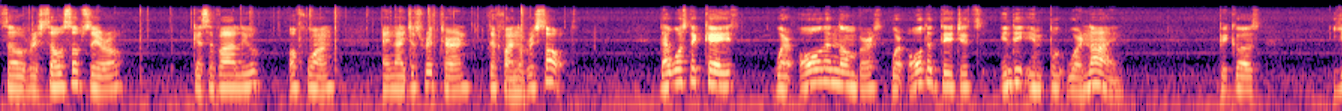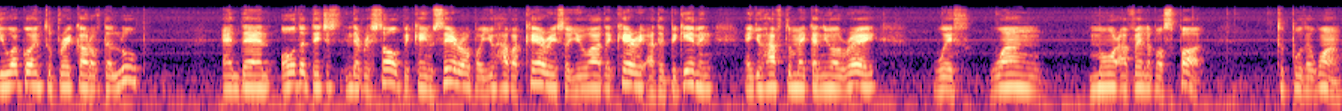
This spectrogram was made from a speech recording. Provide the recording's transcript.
so result of 0 gets a value of 1 and I just return the final result. That was the case where all the numbers, where all the digits in the input were 9 because you are going to break out of the loop and then all the digits in the result became 0 but you have a carry so you add the carry at the beginning and you have to make a new array with one more available spot to put the 1.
